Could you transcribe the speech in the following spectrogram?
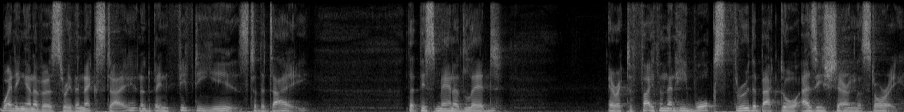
wedding anniversary the next day, and it had been 50 years to the day that this man had led Eric to faith. And then he walks through the back door as he's sharing the story.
